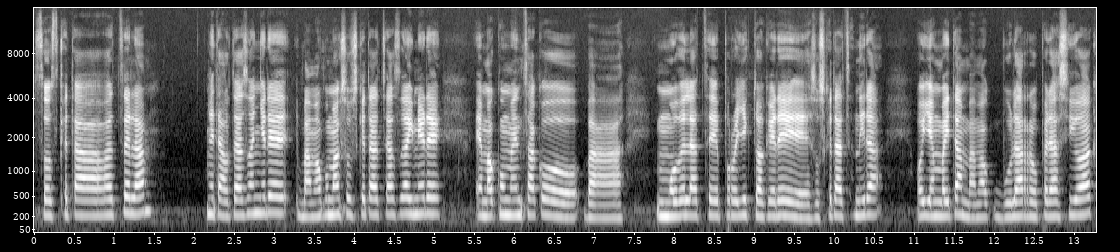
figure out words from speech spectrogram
zozketa bat zela, eta hortaz gain ere, ba, emakumeak zozketatzeaz gain ere, emakumeentzako ba, modelatze proiektuak ere zozketatzen dira, hoien baitan ba, bularra operazioak,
